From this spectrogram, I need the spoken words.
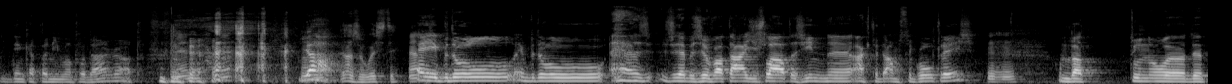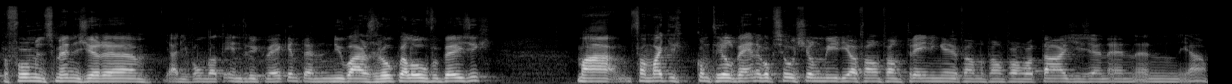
Ik denk dat er niemand voor daar gaat. Nee? nee? Ja. Ja, zo is het. Ja. Hey, ik bedoel, ik bedoel ze hebben ze wattages laten zien eh, achter de Amsterdam Gold Race. Mhm. Omdat toen eh, de performance manager, eh, ja, die vond dat indrukwekkend. En nu waren ze er ook wel over bezig. Maar van Matje komt heel weinig op social media van, van trainingen, van, van, van wattages en, en, en ja.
